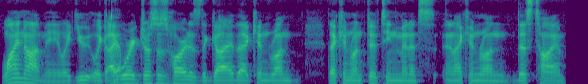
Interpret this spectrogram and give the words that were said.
why not me? Like you like i work just as hard as the guy that can run that can run 15 minutes and i can run this time.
